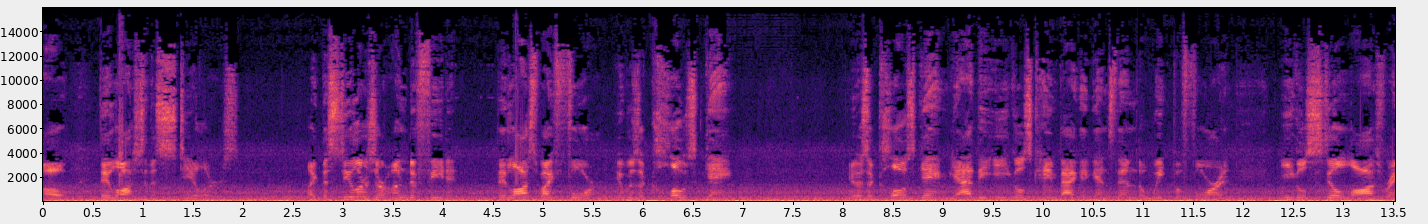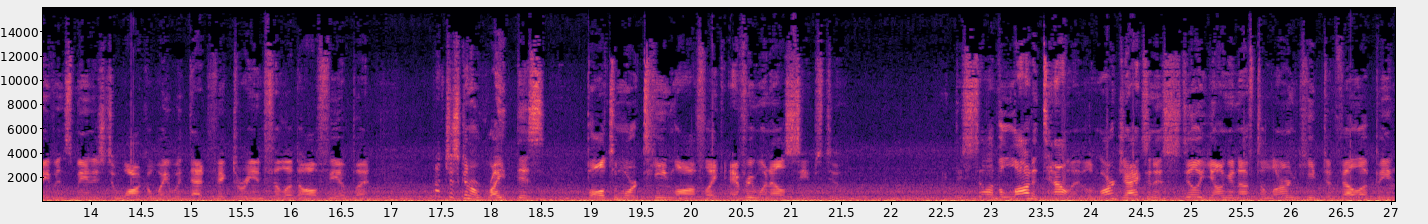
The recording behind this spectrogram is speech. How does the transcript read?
oh, they lost to the Steelers. Like the Steelers are undefeated. They lost by four. It was a close game. It was a close game. Yeah, the Eagles came back against them the week before and Eagles still lost. Ravens managed to walk away with that victory in Philadelphia, but I'm not just going to write this Baltimore team off like everyone else seems to. They still have a lot of talent. Lamar Jackson is still young enough to learn, keep developing.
